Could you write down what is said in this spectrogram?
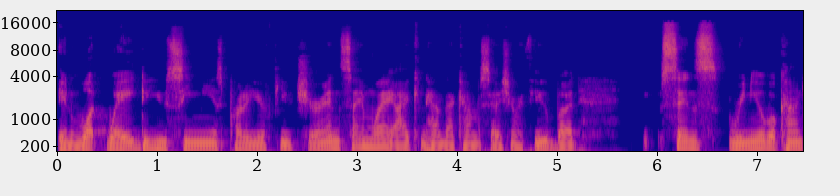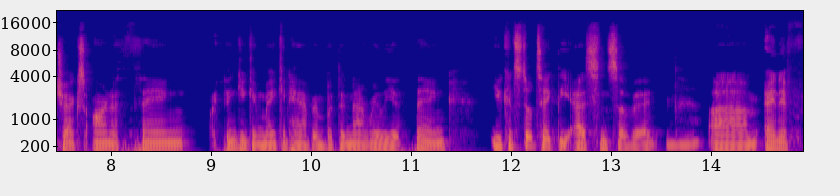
In what way do you see me as part of your future? The same way, I can have that conversation with you, but since renewable contracts aren't a thing, I think you can make it happen, but they're not really a thing. you can still take the essence of it. Mhm. Um, and if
